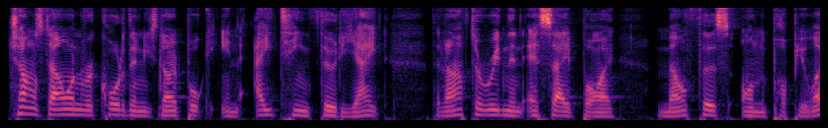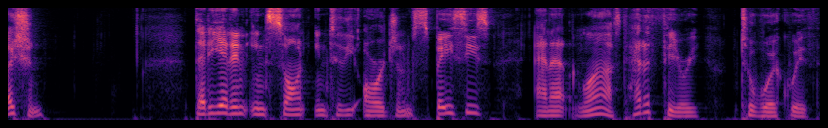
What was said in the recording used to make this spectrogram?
Charles Darwin recorded in his notebook in 1838 that after reading an essay by Malthus on the population, that he had an insight into the origin of species and at last had a theory to work with.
